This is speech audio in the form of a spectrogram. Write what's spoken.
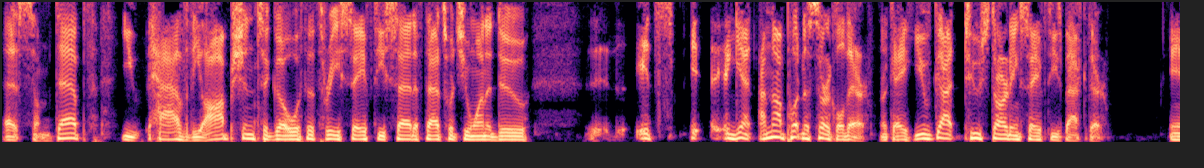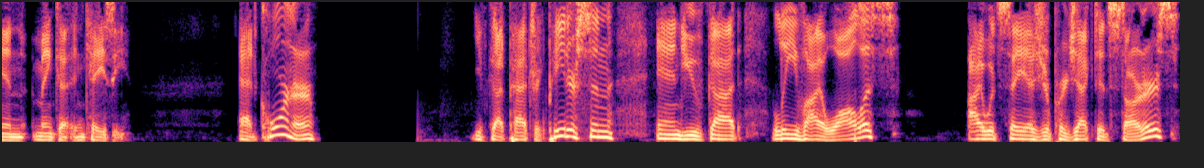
as some depth. You have the option to go with a three safety set if that's what you want to do it's it, again, I'm not putting a circle there. Okay. You've got two starting safeties back there in Minkah and Kazee. At corner, you've got Patrick Peterson and you've got Levi Wallace, I would say, as your projected starters.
